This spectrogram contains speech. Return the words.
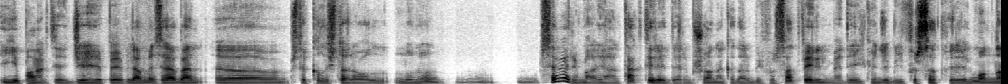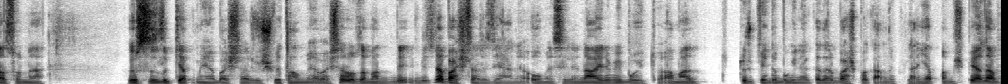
İyi Parti, CHP falan mesela ben e, işte Kılıçdaroğlu'nu severim yani takdir ederim. Şu ana kadar bir fırsat verilmedi. İlk önce bir fırsat verelim ondan sonra hırsızlık yapmaya başlar, rüşvet almaya başlar. O zaman bi- biz de başlarız yani. O meselenin ayrı bir boyutu. Ama Türkiye'de bugüne kadar başbakanlık falan yapmamış bir adam.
